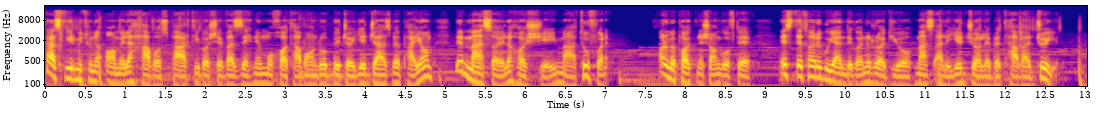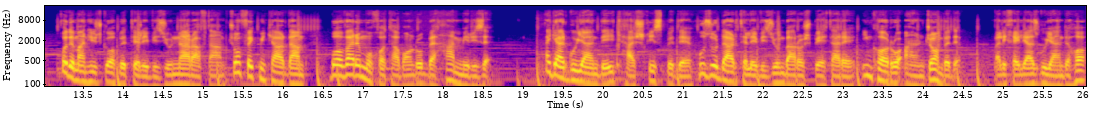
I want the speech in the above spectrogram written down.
تصویر می‌تونه عامل حواس پرتی باشه و ذهن مخاطبان رو به جای جذب پیام به مسائل حاشیه‌ای معطوف کنه. خانم پاک نشان گفته استتار گویندگان رادیو مسئله جالب توجهی. خود من هیچگاه به تلویزیون نرفتم چون فکر می‌کردم باور مخاطبان رو به هم میریزه. اگر گوینده ای تشخیص بده حضور در تلویزیون براش بهتره این کار رو انجام بده ولی خیلی از گوینده ها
